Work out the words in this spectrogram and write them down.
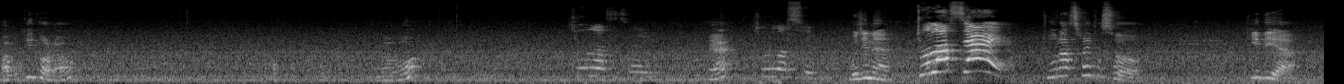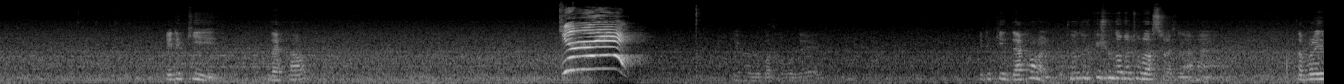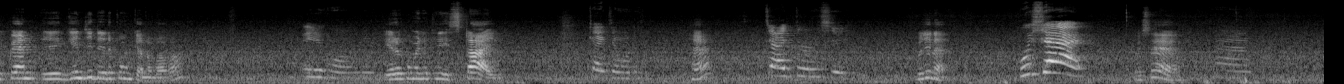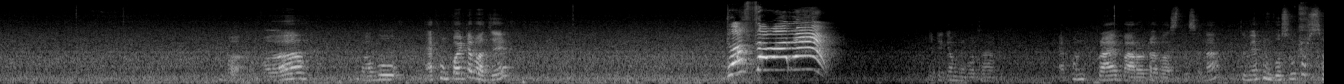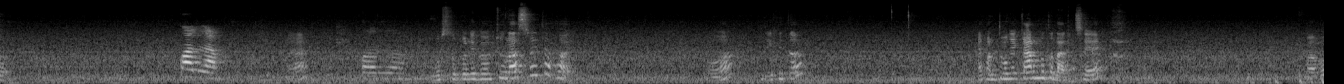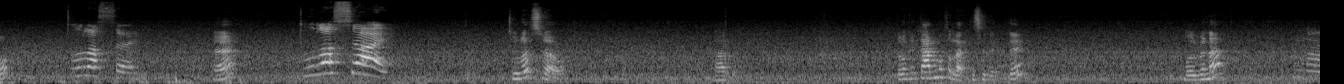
বাবু কি করো? বাবু? হ্যাঁ? বুঝি না। চুল আশ্রয়তেছ কি দিয়া? এটা কি? দেখাও। এভাবে কথা বলে। এটা কি? দেখাও না তুমি তো কি সুন্দর চুল আশ্রয় না হ্যাঁ। তারপরে এই প্যান্ট এই গেঞ্জিটা এরকম কেন বাবা? এরকম এটা কি স্টাইল? হ্যাঁ? বুঝি না? হয়েছে? বাবা বাবু এখন কয়টা বাজে? এটা কেমন কথা? এখন প্রায় বারোটা বাজতেছে না? তুমি এখন গোসল করছ? করলাম। হ্যাঁ? করলাম। গোসল করে চুল আশ্রয়তে হয়? ও দেখি তো। এখন তোমাকে কার মতো লাগছে? বাবু? হ্যাঁ? চুল আছে ভালো। তোমাকে কার মতো লাগতেছে দেখতে? বলবে না? না।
